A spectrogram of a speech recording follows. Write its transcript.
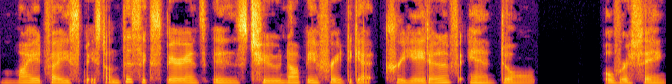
my advice based on this experience is to not be afraid to get creative and don't overthink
